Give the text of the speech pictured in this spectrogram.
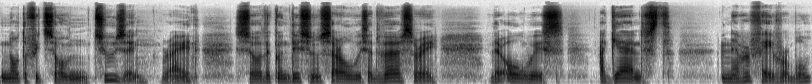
not of its own choosing, right? So the conditions are always adversary, they're always against, never favorable.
